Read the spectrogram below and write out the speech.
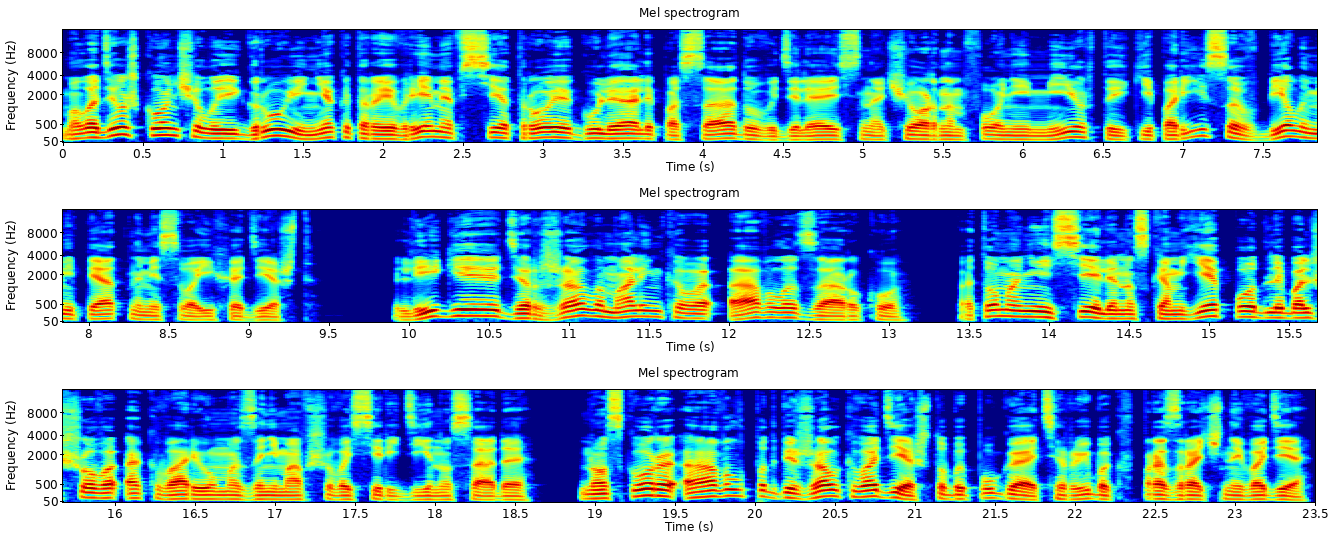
Молодежь кончила игру, и некоторое время все трое гуляли по саду, выделяясь на черном фоне мирты и кипарисов белыми пятнами своих одежд. Лигия держала маленького Авла за руку. Потом они сели на скамье подле большого аквариума, занимавшего середину сада. Но скоро Авл подбежал к воде, чтобы пугать рыбок в прозрачной воде,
